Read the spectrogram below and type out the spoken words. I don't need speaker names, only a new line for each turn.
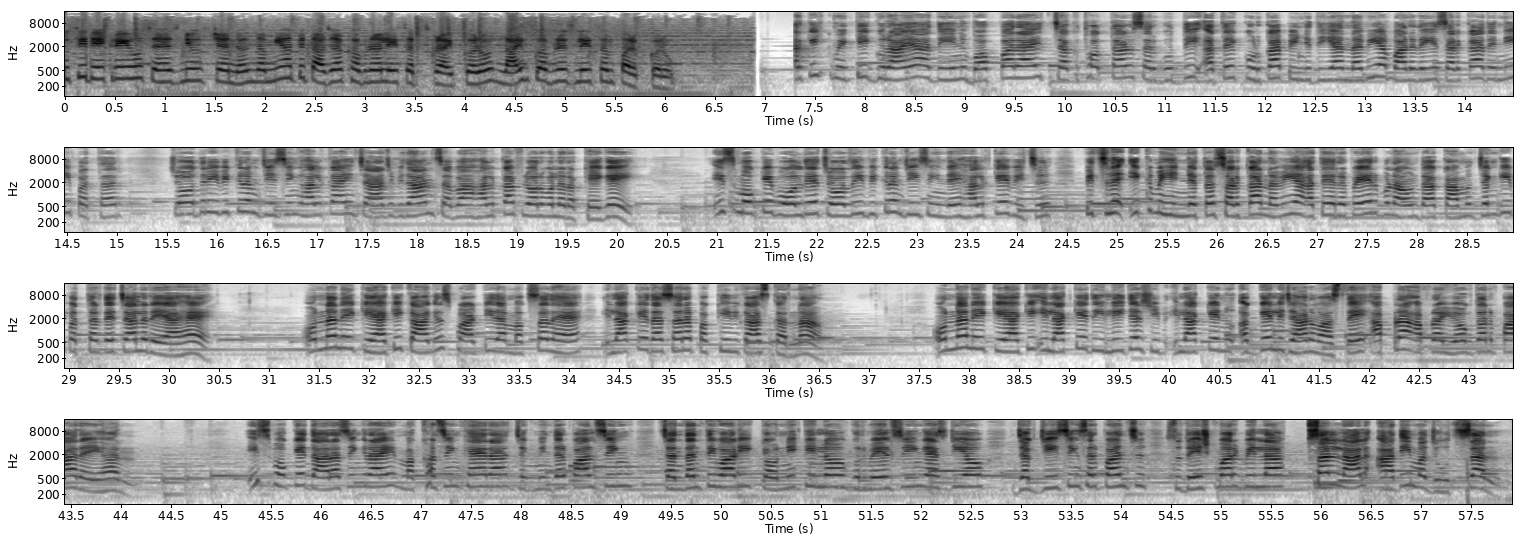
ਤੁਸੀਂ ਦੇਖ ਰਹੇ ਹੋ ਸਹਿਜ ਨਿਊਜ਼ ਚੈਨਲ। ਨਵੀਆਂ ਅਤੇ ਤਾਜ਼ਾ ਖਬਰਾਂ ਲਈ ਸਬਸਕ੍ਰਾਈਬ ਕਰੋ ਲਾਈਵ ਕਵਰੇਜ ਲਈ ਸੰਪਰਕ ਕਰੋ।
ਮਾਰਕੀਟ ਕਮੇਟੀ ਗੁਰਾਇਆ ਅਧੀਨ ਬੋਪਾਰਾਏ ਚਕਥੋਤਰ, ਸਰਗੁੱਦੀ ਅਤੇ ਕੁੜਕਾ ਪਿੰਡ ਦੀਆਂ ਨਵੀਆਂ ਬਣ ਰਹੀ ਸੜਕਾਂ ਦੇ ਨੀਂਹ ਪੱਥਰ ਚੌਧਰੀ ਵਿਕਰਮਜੀਤ ਸਿੰਘ ਹਲਕਾ ਇੰਚਾਰਜ ਵਿਧਾਨ ਸਭਾ ਹਲਕਾ ਫਲੋਰ ਵੱਲੋਂ ਰੱਖੇ ਗਏ। ਇਸ ਮੌਕੇ ਬੋਲਦੇ ਚੌਧਰੀ ਵਿਕਰਮਜੀਤ ਸਿੰਘ ਨੇ ਹਲਕੇ ਵਿੱਚ ਪਿਛਲੇ 1 ਮਹੀਨੇ ਤੋਂ ਸੜਕਾਂ ਨਵੀਆਂ ਅਤੇ ਰਿਪੇਅਰ ਬਣਾਉਣ ਦਾ ਕੰਮ ਜੰਗੀ ਪੱਥਰ ਤੇ ਚੱਲ ਰਿਹਾ ਹੈ। ਉਹਨਾਂ ਨੇ ਕਿਹਾ ਕਿ ਕਾਂਗਰਸ ਪਾਰਟੀ ਦਾ ਮਕਸਦ ਹੈ ਇਲਾਕੇ ਦਾ ਸਰਬਪੱਖੀ ਵਿਕਾਸ ਕਰਨਾ। ਉਹਨਾਂ ਨੇ ਕਿਹਾ ਕਿ ਇਲਾਕੇ ਦੀ ਲੀਡਰਸ਼ਿਪ ਇਲਾਕੇ ਨੂੰ ਅੱਗੇ ਲਿਜਾਣ ਵਾਸਤੇ ਆਪਣਾ ਆਪਣਾ ਯੋਗਦਾਨ ਪਾ ਰਹੇ ਹਨ। इस मौके दारा सिंह राय मखर सिंह खैरा, जगमिंदर पाल सिंह, चंदन तिवाड़ी क्योनी ढिलो गुरमेल सिंह, एसडीओ, जगजीत सिंह सरपंच, सुदेश कुमार बिल्ला, सन लाल आदि मौजूद
सन।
